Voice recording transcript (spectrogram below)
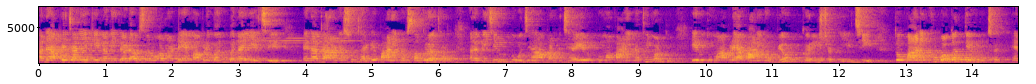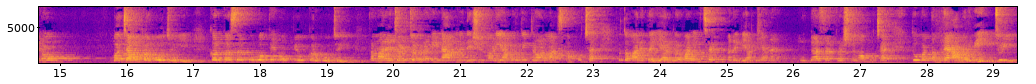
અને આપણે જાણીએ કે નદી તળાવ સરોવરમાં ડેમ આપણે બંધ બનાવીએ છીએ. એના કારણે શું થાય કે પાણીનો સંગ્રહ થાય. અને બીજી ઋતુઓ જ્યાં આપણને જે ઋતુમાં પાણી નથી મળતું, એ ઋતુમાં આપણે આ પાણીનો ઉપયોગ કરી શકીએ છીએ. તો પાણી ખૂબ અગત્યનું છે. એનો બચાવ કરવો જોઈએ. કરકસરપૂર્વક તેનો ઉપયોગ કરવો જોઈએ. તમારે જળચક્રની નામ નિર્દેશનવાળી આકૃતિ ત્રણ માર્ક્સમાં પૂછાય, તો તમારે તૈયાર કરવાની છે અને વ્યાખ્યાના મુદ્દાસર પ્રશ્નમાં પૂછાય, તો પણ તમને આવડવી જોઈએ.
